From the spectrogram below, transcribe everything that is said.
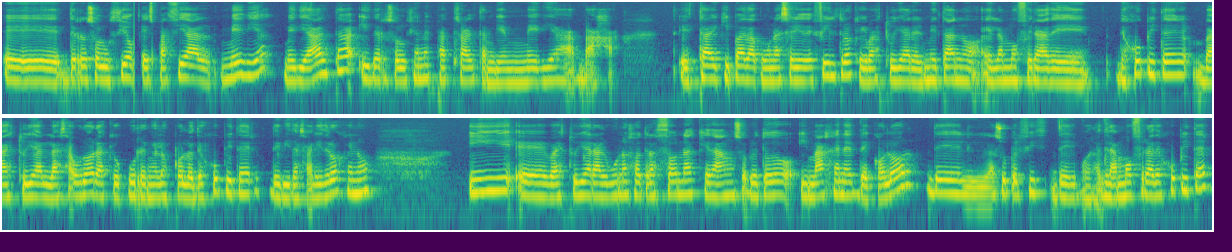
eh, de resolución espacial media, media alta y de resolución espectral también media baja. Está equipada con una serie de filtros que va a estudiar el metano en la atmósfera de, Júpiter, va a estudiar las auroras que ocurren en los polos de Júpiter debidas al hidrógeno y eh, va a estudiar algunas otras zonas que dan sobre todo imágenes de color de la superficie de, de la atmósfera de Júpiter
